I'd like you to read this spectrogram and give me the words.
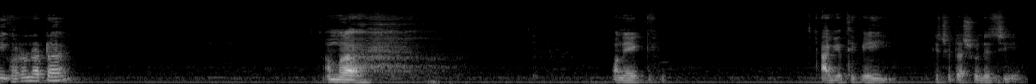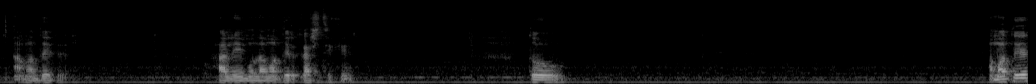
এই ঘটনাটা আমরা অনেক আগে থেকেই কিছুটা শুনেছি আমাদের হালিমুল আমাদের কাছ থেকে। তো আমাদের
